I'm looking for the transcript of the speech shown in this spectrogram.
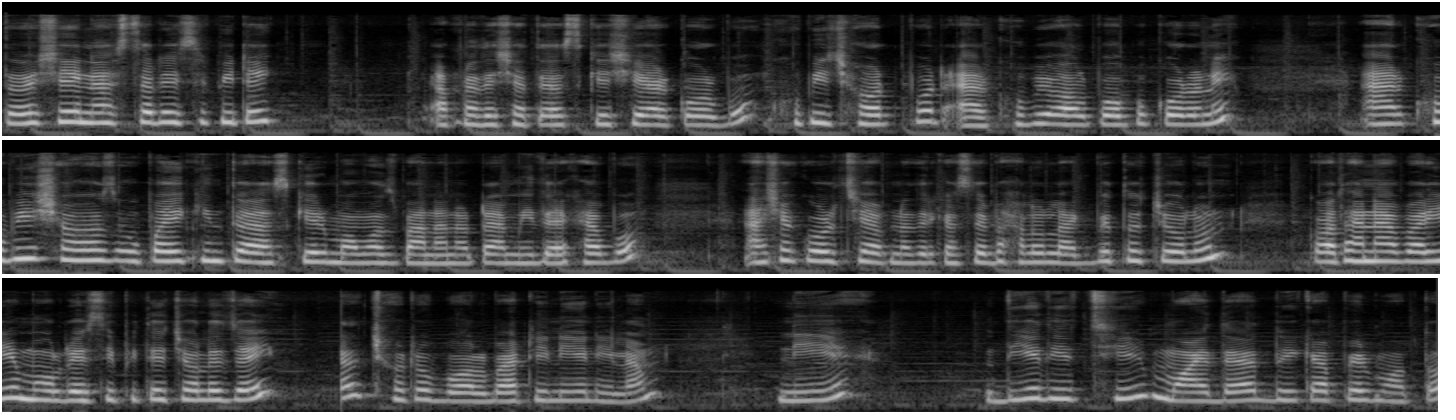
তো সেই নাস্তার রেসিপিটাই আপনাদের সাথে আজকে শেয়ার করব। খুবই ঝটপট আর খুবই অল্প উপকরণে। আর খুবই সহজ উপায়ে কিন্তু আজকের মোমোস বানানোটা আমি দেখাবো। আশা করছি আপনাদের কাছে ভালো লাগবে। তো চলুন কথা না বাড়িয়ে মূল রেসিপিতে চলে যাই। ছোট বল বাটি নিয়ে নিলাম। নিয়ে দিয়ে দিচ্ছি ময়দা দুই কাপের মতো।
